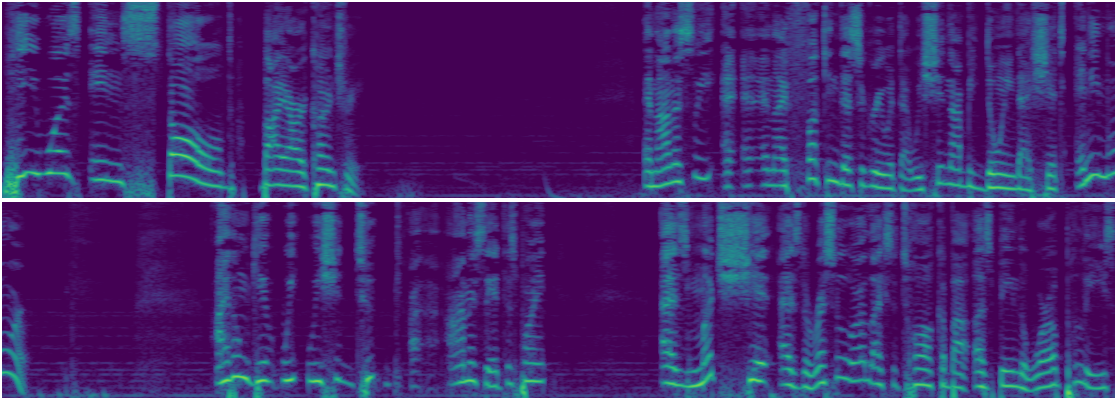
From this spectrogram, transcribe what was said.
He was installed by our country. And honestly, and, I fucking disagree with that. We should not be doing that shit anymore. I don't give, we, we should, to, honestly, at this point, as much shit as the rest of the world likes to talk about us being the world police,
